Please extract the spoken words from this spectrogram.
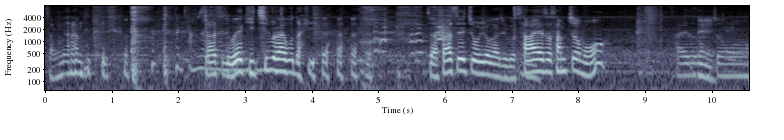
장난합니까 지금? 장난. 사슬 왜 기침을 하고 난리야? 자, 4cm 올려가지고 4에서 3.5, 4에서 네. 3.5,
